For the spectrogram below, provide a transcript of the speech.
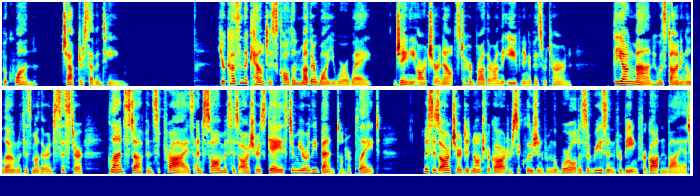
Book One, Chapter XVII "Your cousin the Countess called on mother while you were away," Janey Archer announced to her brother on the evening of his return. The young man, who was dining alone with his mother and sister, glanced up in surprise and saw Mrs. Archer's gaze demurely bent on her plate. Mrs. Archer did not regard her seclusion from the world as a reason for being forgotten by it,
